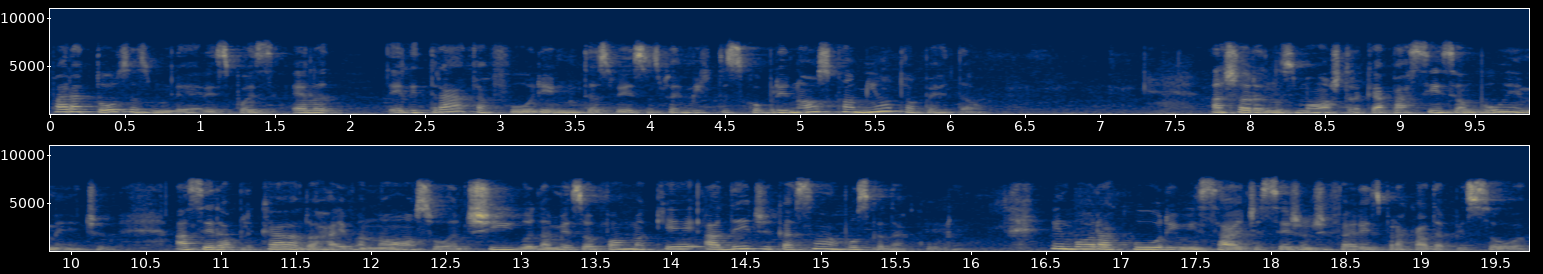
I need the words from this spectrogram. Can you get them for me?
para todas as mulheres, pois ela, ele trata a fúria e muitas vezes nos permite descobrir nosso caminho até o perdão. A história nos mostra que a paciência é um bom remédio a ser aplicado à raiva nossa ou antiga, da mesma forma que a dedicação à busca da cura. Embora a cura e o insight sejam diferentes para cada pessoa,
